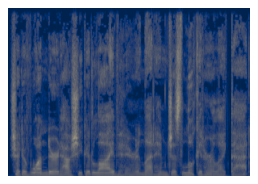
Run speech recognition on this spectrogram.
should have wondered how she could lie there and let him just look at her like that,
